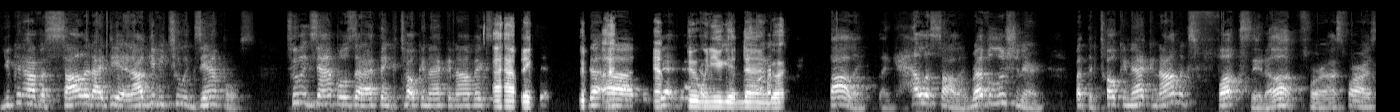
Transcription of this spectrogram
you can have a solid idea, and I'll give you two examples. Two examples that I think token economics. I have it The, uh, when you get done. Go ahead. solid, like hella solid, revolutionary. But the token economics fucks it up for as far as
